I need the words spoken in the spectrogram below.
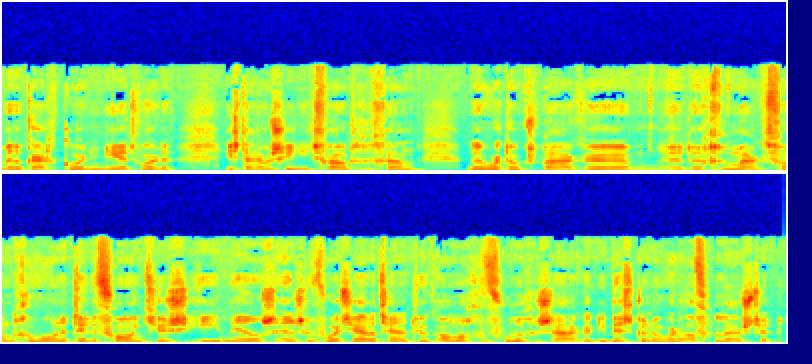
met elkaar gecoördineerd worden... is daar misschien iets fout gegaan? Er wordt ook sprake gemaakt van gewone telefoontjes, e-mails enzovoorts. Ja, dat zijn natuurlijk allemaal gevoelige zaken... die best kunnen worden afgeluisterd.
